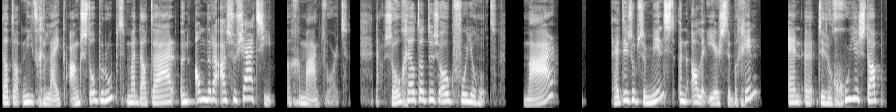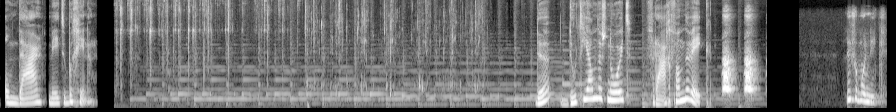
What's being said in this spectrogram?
Dat dat niet gelijk angst oproept, maar dat daar een andere associatie eh, gemaakt wordt. Nou, zo geldt dat dus ook voor je hond. Maar het is op zijn minst een allereerste begin en uh, het is een goede stap om daar mee te beginnen. De Doet hij anders nooit? Vraag van de week. Lieve Monique,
